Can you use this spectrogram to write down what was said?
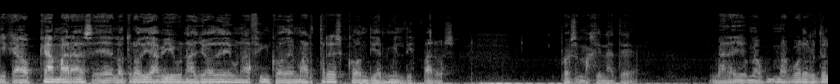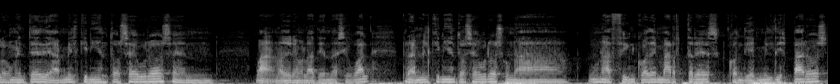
Y claro, cámaras, eh, el otro día vi una yo de una 5D Mark III con 10.000 disparos. Pues imagínate. Vale, yo me acuerdo que te lo comenté de a 1.500 euros en... Bueno, no diremos la tienda, es igual, pero a 1.500 euros una, una 5D Mark III con 10.000 disparos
